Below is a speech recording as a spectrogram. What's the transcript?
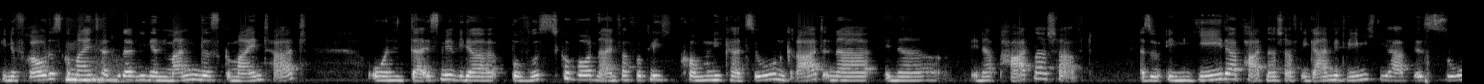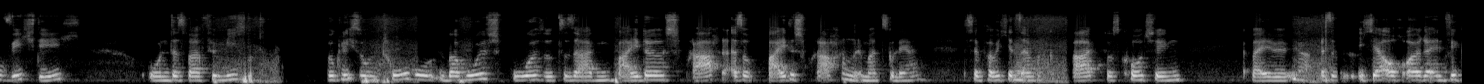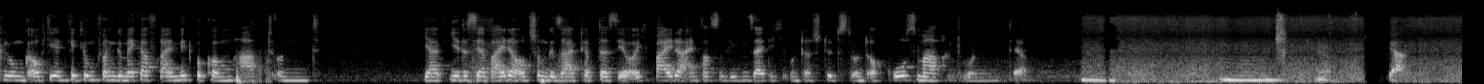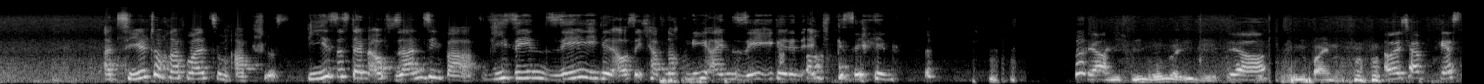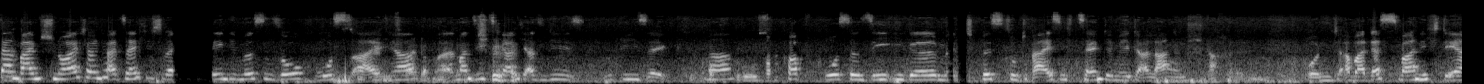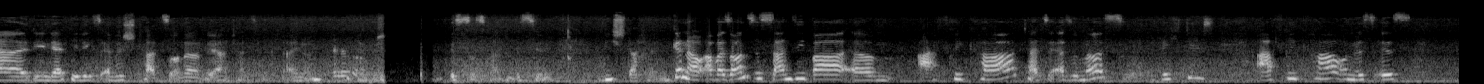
Wie eine Frau das gemeint hat oder wie ein Mann das gemeint hat. Und da ist mir wieder bewusst geworden, einfach wirklich Kommunikation, gerade in einer, in, einer, in einer Partnerschaft. Also in jeder Partnerschaft, egal mit wem ich die habe, ist so wichtig. Und das war für mich wirklich so ein Turbo-Überholspur sozusagen beide Sprachen, also beide Sprachen immer zu lernen. Deshalb habe ich jetzt einfach gefragt fürs Coaching, weil ja. also ich ja auch eure Entwicklung, auch die Entwicklung von Gemeckerfrei mitbekommen habt und ja, ihr das ja beide auch schon gesagt habt, dass ihr euch beide einfach so gegenseitig unterstützt und auch groß macht und ja. Ja. ja. Erzählt doch noch mal zum Abschluss. Wie ist es denn auf Sansibar? Wie sehen Seeigel aus? Ich habe noch nie einen Seeigel in echt gesehen. Ja. Eigentlich wie ein runder Igel. Ja. Ohne Beine. Aber ich habe gestern beim Schnorcheln tatsächlich gesehen, die müssen so groß sein. Ja? Man sieht sie gar nicht, also die ist riesig. Ne? Kopfgroß. Kopfgroße Seeigel mit bis zu 30 Zentimeter langen Stacheln. Und, aber das war nicht der, den der Felix erwischt hat, sondern der hat halt einen. Ist das halt ein bisschen wie Stacheln. Genau, aber sonst ist Sansibar ähm, Afrika, tatsächlich, also ne, ist richtig Afrika und es ist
